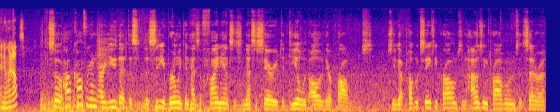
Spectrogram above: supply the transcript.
Anyone else? So, how confident are you that this, the city of Burlington has the finances necessary to deal with all of their problems? So, you've got public safety problems and housing problems, etc.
